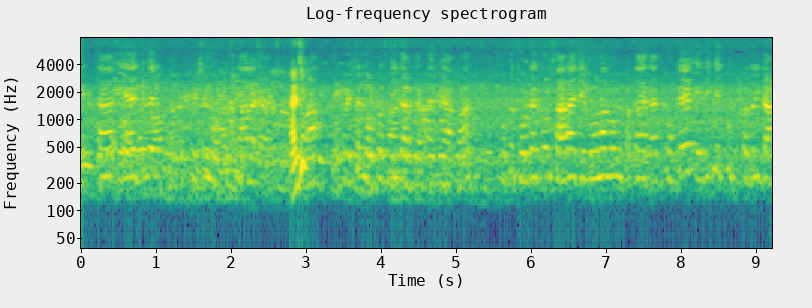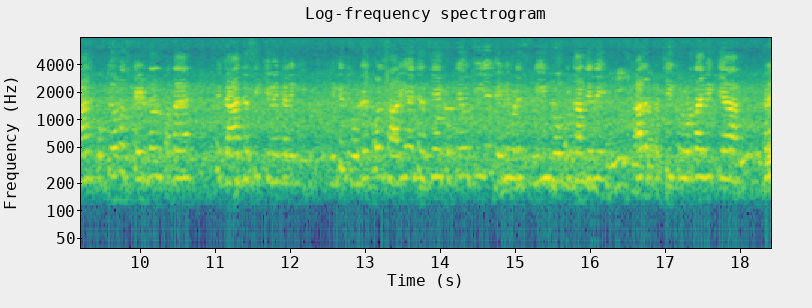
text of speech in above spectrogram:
ਇੱਕ ਤਾਂ ਇਹ ਹੈ ਜਿਵੇਂ ਆਪਰੇਸ਼ਨ ਲੋਟਸ ਦਾ ਲਗਾਇਆ ਹਾਂਜੀ? ਆਪਰੇਸ਼ਨ ਲੋਟਸ ਦੀ ਗੱਲ ਕਰਦੇ ਪਏ ਆਪਾਂ। ਕਿਉਂਕਿ ਤੁਹਾਡੇ ਕੋਲ ਸਾਰਾ ਜਿਵੇਂ ਉਹਨਾਂ ਨੂੰ ਪਤਾ ਹੈਗਾ, ਕਿਉਂਕਿ ਇਹਦੀ ਵੀ ਕੁਝ ਪੱਧਰੀ ਜਾਂਚ, ਕਿਉਂਕਿ ਉਹਨਾਂ ਸਟੇਟ ਦਾ ਪਤਾ ਹੈ ਕਿ ਜਾਂਚ ਅਸੀਂ ਕਿਵੇਂ ਕਰੇਗੀ ਲੇਕਿਨ ਤੁਹਾਡੇ ਕੋਲ ਸਾਰੀਆਂ ਏਜੰਸੀਆਂ, ਕਿਉਂਕਿ ਉਹ ਚੀਜ਼ ਇੰਨੀ ਬੜੀ ਸਕਰੀਨ ਲੋਕ ਜਾਂਦੇ ਨੇ। ਕੱਲ 25 ਕਰੋੜ ਦਾ ਵੀ ਕਿਹਾ ਫਿਰ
